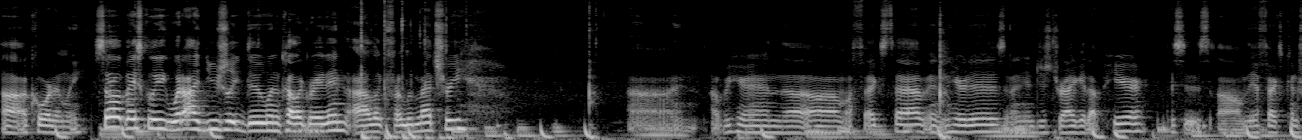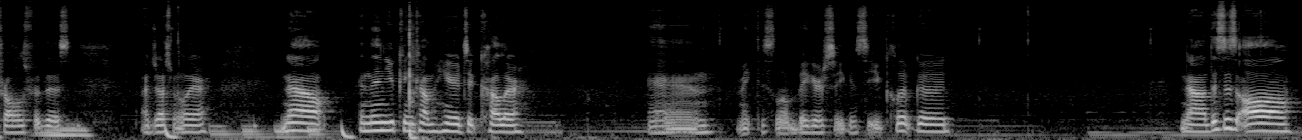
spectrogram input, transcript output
uh, accordingly. So basically what I usually do when color grading I look for lumetri uh, over here in the um, effects tab and here it is and you just drag it up here. This is um, the effects controls for this adjustment layer now and then you can come here to color and make this a little bigger so you can see your clip good now this is all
